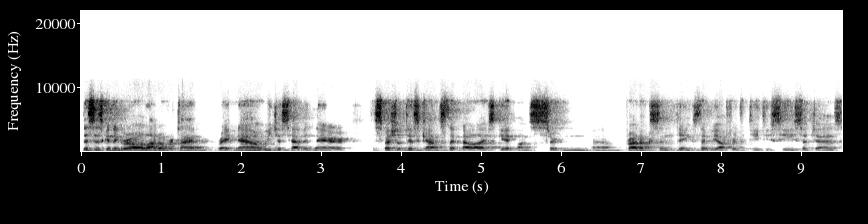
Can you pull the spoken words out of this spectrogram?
This is going to grow a lot over time. Right now, we just have in there the special discounts that allies get on certain um, products and things that we offer at the TTC, such as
